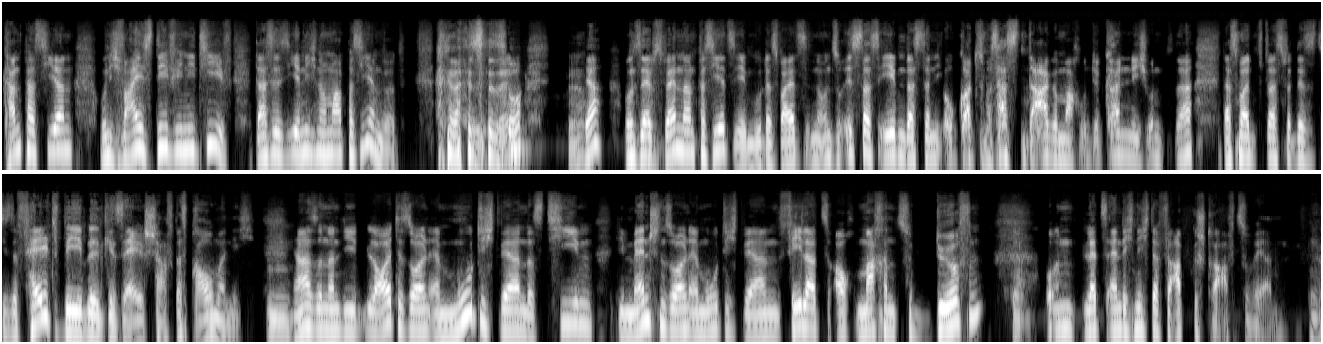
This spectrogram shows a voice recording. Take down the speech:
kann passieren und ich weiß definitiv, dass es ihr nicht nochmal passieren wird. weißt du, so? Ja. ja. Und selbst wenn, dann passiert es eben. Gut, das war jetzt, und so ist das eben, dass dann, oh Gott, was hast du denn da gemacht und wir können nicht und ja, dass man, dass, dass diese Feldwebelgesellschaft, das brauchen wir nicht. Mhm. Ja, sondern die Leute sollen ermutigt werden, das Team, die Menschen sollen ermutigt werden, Fehler auch machen zu dürfen ja. und letztendlich nicht dafür abgestraft zu werden. Ja.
